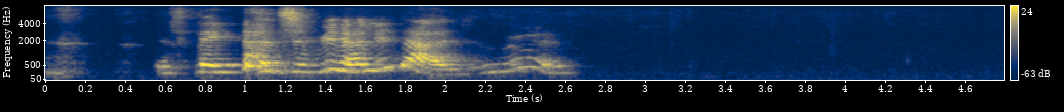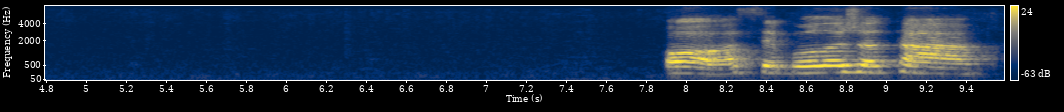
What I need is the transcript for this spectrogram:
Expectativa e realidade, isso mesmo. Ó, a cebola já tá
